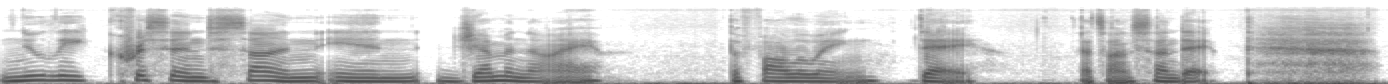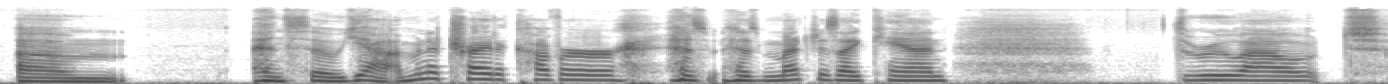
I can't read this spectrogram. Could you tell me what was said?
newly christened sun in Gemini the following day. That's on Sunday. Um, and so, yeah, I'm going to try to cover as, as much as I can throughout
